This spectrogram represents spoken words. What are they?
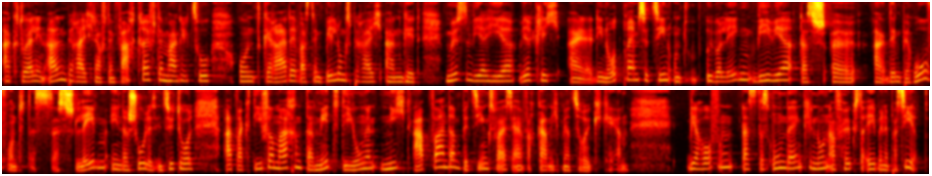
aktuell in allen Bereichen auf den Fachkräftemangel zu und gerade was den Bildungsbereich angeht, müssen wir hier wirklich die Notbremse ziehen und überlegen, wie wir das äh, den Beruf und das, das, Leben in der Schule in Südtirol attraktiver machen, damit die Jungen nicht abwandern bzw. einfach gar nicht mehr zurückkehren. Wir hoffen, dass das Umdenken nun auf höchster Ebene passiert.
